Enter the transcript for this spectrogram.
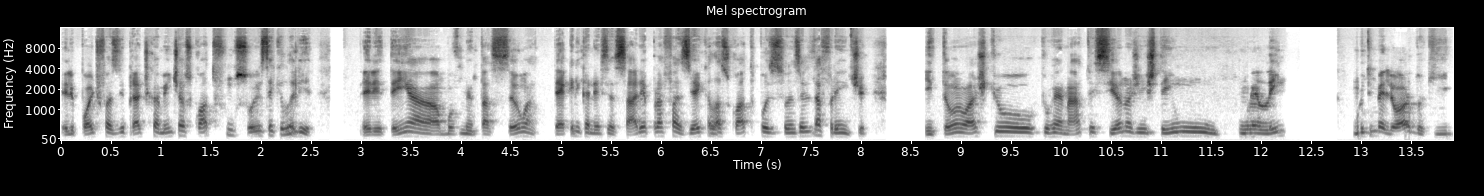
ele pode fazer praticamente as quatro funções daquilo ali. Ele tem a movimentação, a técnica necessária para fazer aquelas quatro posições ali da frente. Então, eu acho que o, que o Renato, esse ano, a gente tem um, um elenco muito melhor do que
